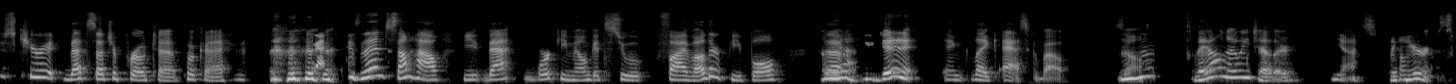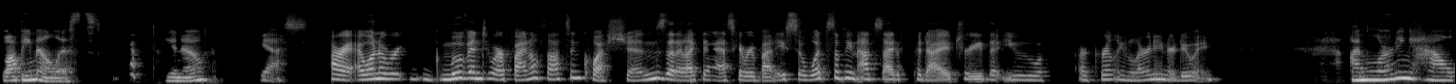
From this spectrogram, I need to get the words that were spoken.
Just curious that's such a pro tip. Okay yeah, because then somehow you, that work email gets to five other people oh, that oh, yeah. you didn't like ask about. So mm-hmm. they all know each other. Yes. Like okay. here, swap email lists. you know. Yes. All right. I want to re- move into our final thoughts and questions that I like to ask everybody. So, what's something outside of podiatry that you are currently learning or doing? I'm learning how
